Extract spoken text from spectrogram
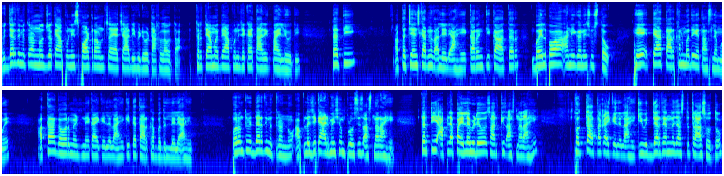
विद्यार्थी मित्रांनो जो काय आपण स्पॉट राऊंडचा याच्या आधी व्हिडिओ टाकला होता तर त्यामध्ये आपण जे काय तारीख पाहिली होती तर ती आता चेंज करण्यात आलेली आहे. कारण की का? तर बैलपोळा आणि गणेश उत्सव हे त्या तारखांमध्ये येत असल्यामुळे आता गव्हर्मेंटने काय केलेलं आहे की त्या तारखा बदललेल्या आहेत. परंतु विद्यार्थी मित्रांनो आपलं जे काय ॲडमिशन प्रोसेस असणार आहे तर ती आपल्या पहिल्या व्हिडिओसारखीच असणार आहे. फक्त आता काय केलेलं आहे की विद्यार्थ्यांना जास्त त्रास होतो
